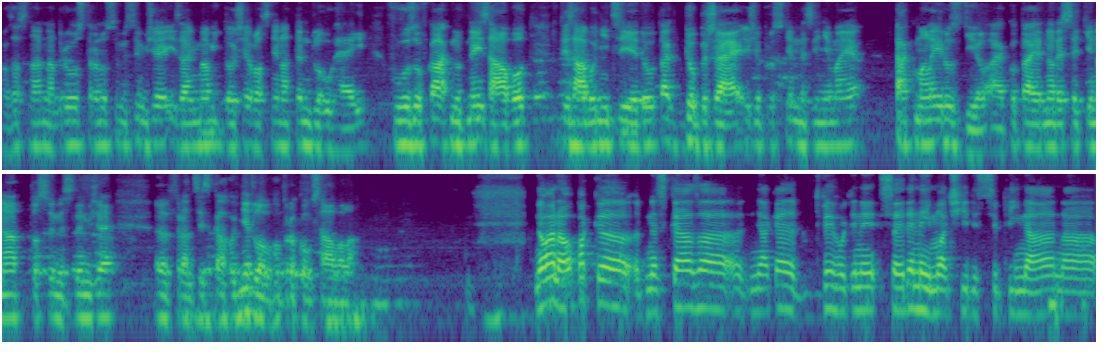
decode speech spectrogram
A zase na, na druhou stranu si myslím, že je i zajímavý to, že vlastně na ten dlouhý, v úvozovkách nutný závod, ty závodníci jedou tak dobře, že prostě mezi něma je tak malý rozdíl. A jako ta jedna desetina, to si myslím, že eh, Franciska hodně dlouho prokousávala. No a naopak eh, dneska za nějaké dvě hodiny se jede nejmladší disciplína na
